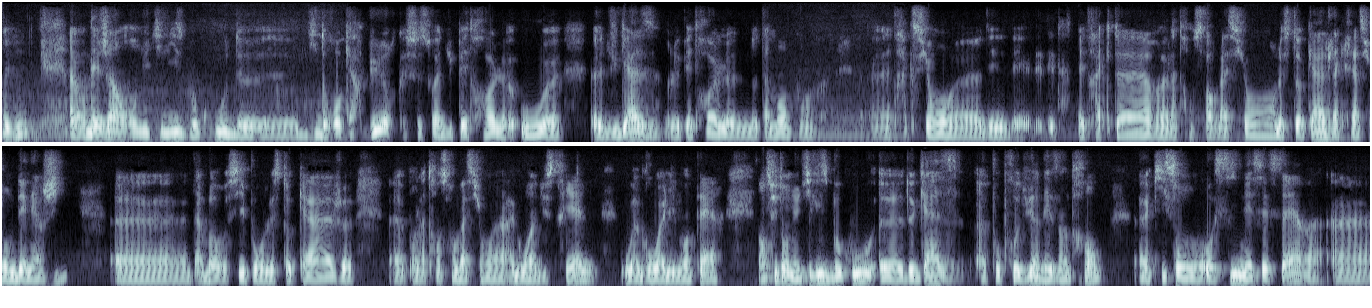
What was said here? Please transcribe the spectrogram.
Mhm. Alors déjà, on utilise beaucoup d'hydrocarbures, que ce soit du pétrole ou euh, du gaz. Le pétrole, notamment pour euh, la traction euh, des, des, des, tracteurs, euh, la transformation, le stockage, la création d'énergie. Euh, D'abord aussi pour le stockage, pour la transformation agro-industrielle ou agroalimentaire. Ensuite, on utilise beaucoup de gaz pour produire des intrants euh, qui sont aussi nécessaires euh,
